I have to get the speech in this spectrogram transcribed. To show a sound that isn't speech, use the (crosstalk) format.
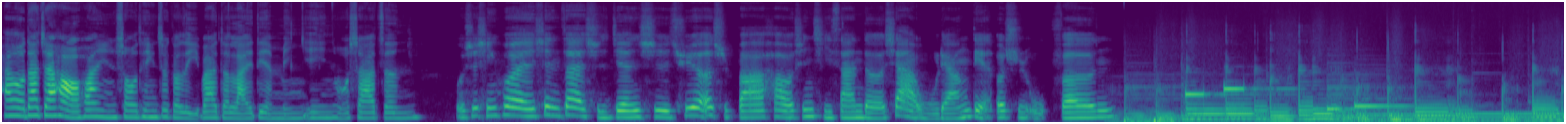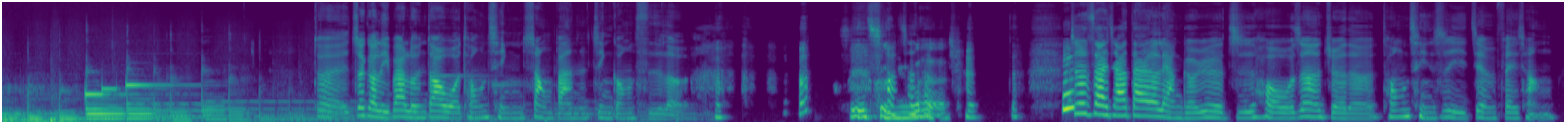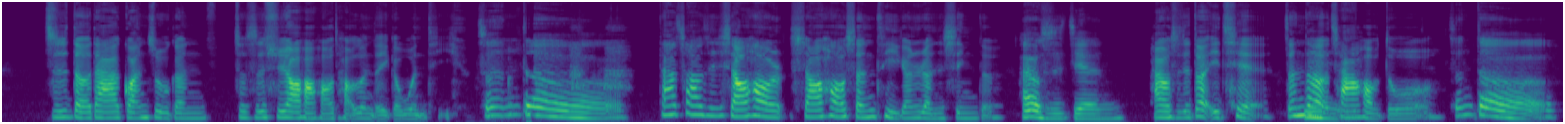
Hello，大家好，欢迎收听这个礼拜的来点名音，我是阿珍，我是新慧，现在时间是七月二十八号星期三的下午两点二十五分。对，这个礼拜轮到我通勤上班进公司了，(laughs) 心情如何？对，(laughs) 就是在家待了两个月之后，我真的觉得通勤是一件非常值得大家关注跟就是需要好好讨论的一个问题。真的，(laughs) 它超级消耗消耗身体跟人心的，还有时间，还有时间，对一切真的差好多，真的。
